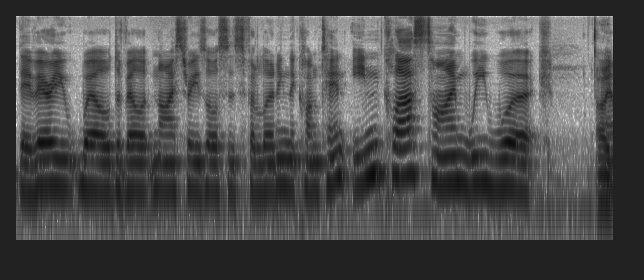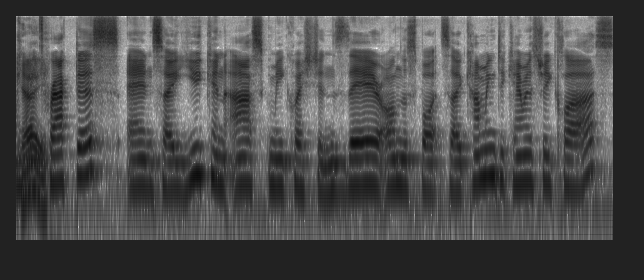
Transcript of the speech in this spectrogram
They're very well developed, nice resources for learning the content. In class time, we work. And Okay. we practice, and so you can ask me questions there on the spot. So, coming to chemistry class,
